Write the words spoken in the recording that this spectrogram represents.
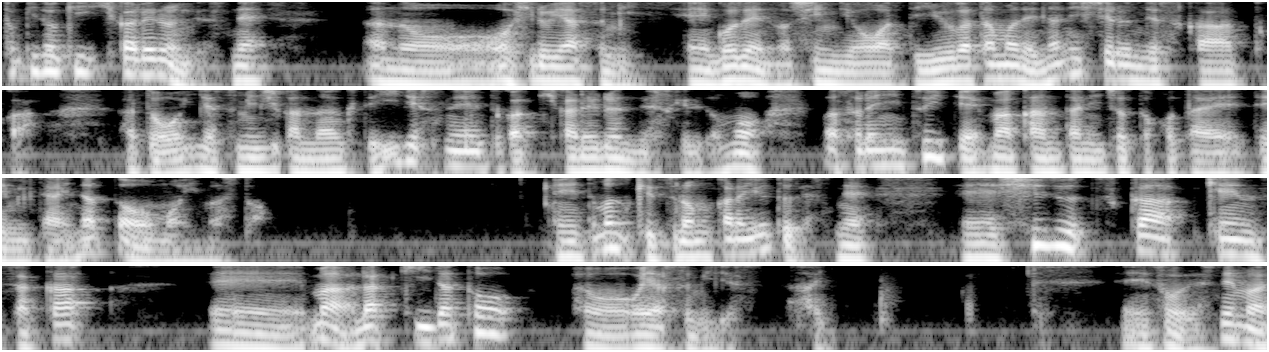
時々聞かれるんですね。あの、お昼休み、えー午前の診療終わって夕方まで何してるんですか？とか、あと、休み時間長くていいですね？とか聞かれるんですけれども、まあ、それについて、まあ、簡単にちょっと答えてみたいなと思いますと。えっ、と、まず結論から言うとですね、えー手術か検査か、えまあ、ラッキーだとお休みです。えーそうですね。まあ、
